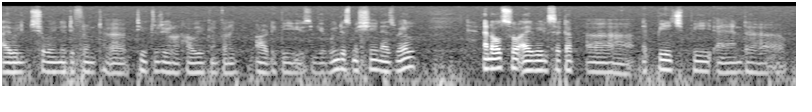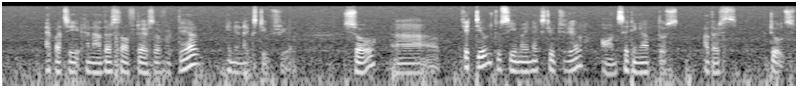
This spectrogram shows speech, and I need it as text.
I will show in a different uh, tutorial on how you can connect RDP using your Windows machine as well. And also I will set up uh, a PHP and uh, Apache and other softwares over there in the next tutorial so uh, get tuned to see my next tutorial on setting up those other tools.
